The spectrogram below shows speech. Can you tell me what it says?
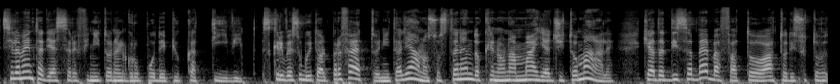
si lamenta di essere finito nel gruppo dei più cattivi. Scrive subito al prefetto in italiano sostenendo che non ha mai agito male, che ad Addis Abeba ha fatto atto di sotto,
